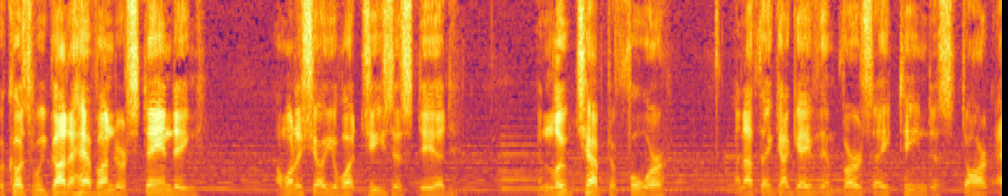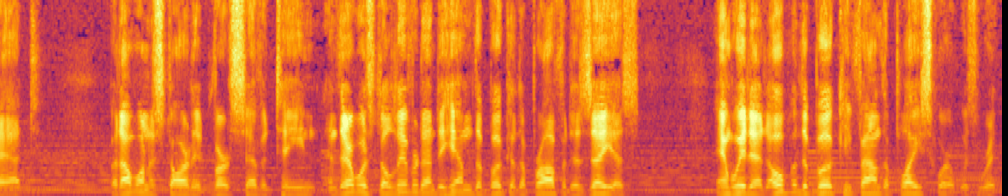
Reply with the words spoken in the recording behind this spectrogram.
because we've got to have understanding. I want to show you what Jesus did in Luke chapter 4. And I think I gave them verse 18 to start at. But I want to start at verse 17. And there was delivered unto him the book of the prophet Isaiah. And when he had opened the book, he found the place where it was written.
